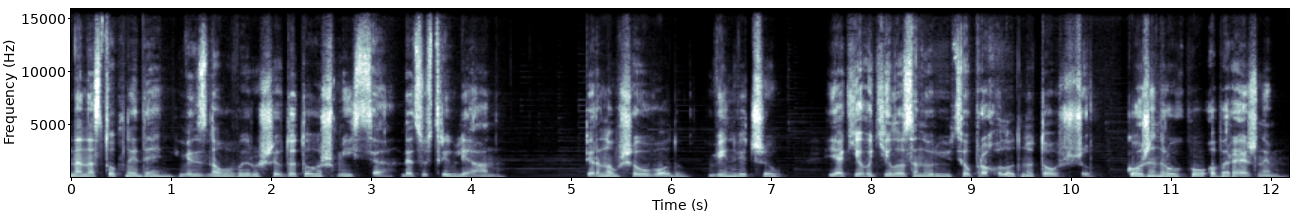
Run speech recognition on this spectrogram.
На наступний день він знову вирушив до того ж місця, де зустрів Ліану. Пірнувши у воду, він відчув, як його тіло занурюється в прохолодну товщу. Кожен рух був обережним,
